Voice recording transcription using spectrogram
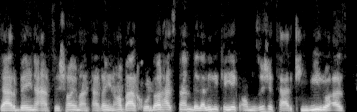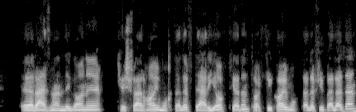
در بین ارتش های منطقه. اینها برخوردار هستند به دلیلی که یک آموزش ترکیبی رو از رزمندگان کشورهای مختلف دریافت کردن تاکتیک های مختلفی بلدن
